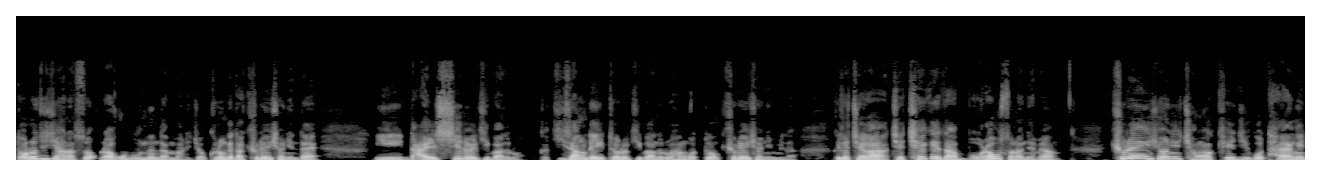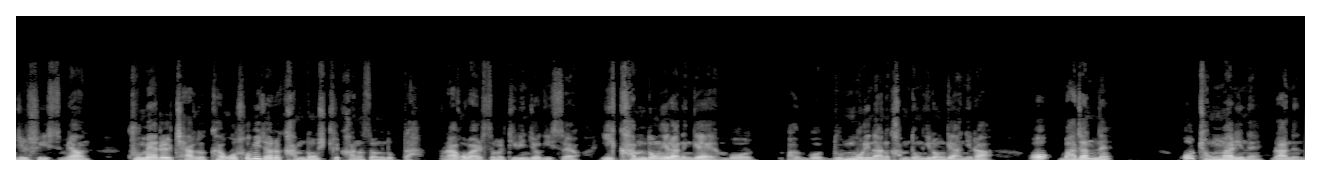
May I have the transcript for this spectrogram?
떨어지지 않았어? 라고 묻는단 말이죠. 그런 게 다 큐레이션인데 이 날씨를 기반으로 그러니까 기상 데이터를 기반으로 한 것도 큐레이션입니다. 그래서 제가 제 책에다 뭐라고 써놨냐면 큐레이션이 정확해지고 다양해질 수 있으면 구매를 자극하고 소비자를 감동시킬 가능성이 높다라고 말씀을 드린 적이 있어요. 이 감동이라는 게뭐 아, 뭐 눈물이 나는 감동 이런 게 아니라 어 맞았네, 어 정말이네 라는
